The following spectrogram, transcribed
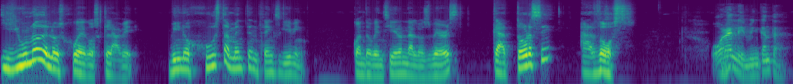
Y uno de los juegos clave vino justamente en Thanksgiving, cuando vencieron a los Bears 14 a 2. Órale, me encanta.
